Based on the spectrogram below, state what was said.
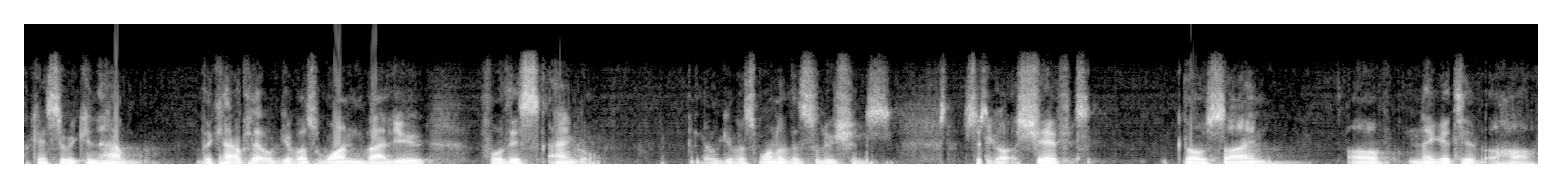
Okay, so we can have, the calculator will give us one value for this angle. It will give us one of the solutions. So you got shift cosine of negative a half.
